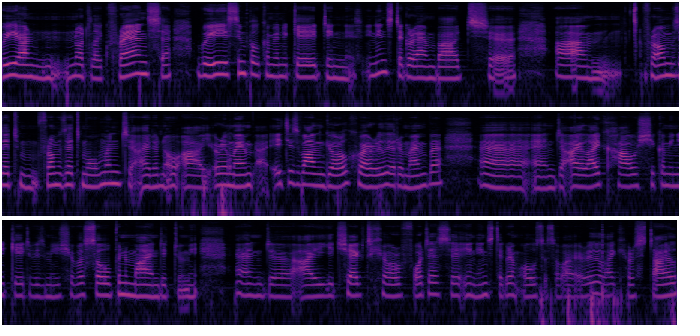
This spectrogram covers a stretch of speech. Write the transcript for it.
we are not like friends. Uh, we simple communicate in in instagram but uh, um, from that from that moment i don't know i remember it is one girl who i really remember uh, and i like how she communicated with me. She was so open-minded to me and uh, I checked her photos uh, in Instagram also, so I really like her style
